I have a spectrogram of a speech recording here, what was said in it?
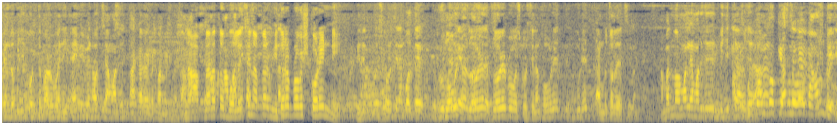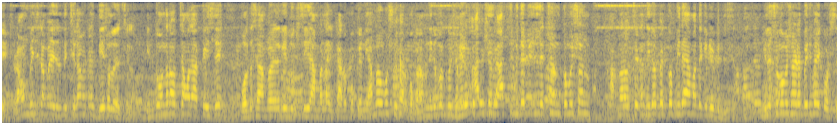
কেন্দ্র ভিজিট করতে পারব এনি টাইম ইভেন হচ্ছে আমাদের থাকারও একটা পারমিশন আছে। না আপনারা তো বলেছেন আপনারা ভিতরে প্রবেশ করেননি। ভিতরে প্রবেশ করেছিলাম বলতে ফ্লোরে ফ্লোরে ফ্লোরে প্রবেশ করছিলাম ফ্লোরে ঘুরে আমরা চলে যাচ্ছিলাম। আমরা নর্মালি আমাদের যে ভিজিটটা রাউন্ড ভিজিট রাউন্ড ভিজিট আমরা যেটা দিচ্ছিলাম এটা দিয়ে চলে যাচ্ছিলাম। কিন্তু ওনারা হচ্ছে আমাদের আটকাইছে বলতেছে আমরা এদিকে ঢুকছি আমরা নাকি কারও পক্ষে নিই আমরা অবশ্যই কারও পক্ষে। আমরা নিরপেক্ষ হিসেবে ইলেকশন কমিশন আপনার হচ্ছে এটা নিরপেক্ষ বিদায় আমাদেরকে ডিউটি দিচ্ছে। ইলেকশন কমিশন এটা ভেরিফাই করছে।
